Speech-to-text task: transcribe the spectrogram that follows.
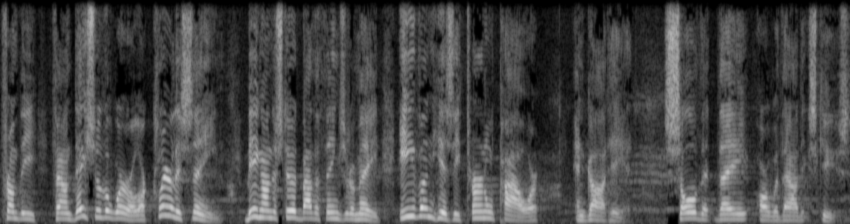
from the foundation of the world are clearly seen, being understood by the things that are made, even his eternal power and Godhead, so that they are without excuse.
